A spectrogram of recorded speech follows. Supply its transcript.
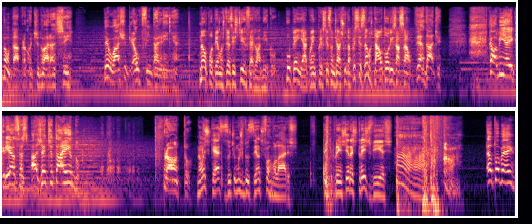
Não dá pra continuar assim. Eu acho que é o fim da linha. Não podemos desistir, velho amigo. O Ben e a Gwen precisam de ajuda. Precisamos da autorização. Verdade. Calminha aí, crianças. A gente tá indo. Pronto. Não esquece os últimos 200 formulários. Tem que preencher as três vias. Eu tô bem.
